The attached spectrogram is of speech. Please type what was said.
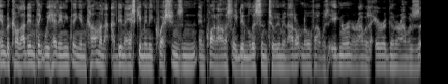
and because I didn't think we had anything in common, I didn't ask him any questions and, and quite honestly didn't listen to him. And I don't know if I was ignorant or I was arrogant or I was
